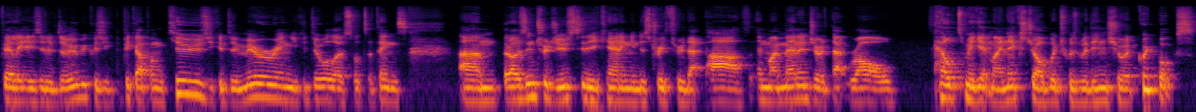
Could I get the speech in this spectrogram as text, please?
fairly easy to do because you could pick up on cues, you could do mirroring, you could do all those sorts of things. Um, but I was introduced to the accounting industry through that path, and my manager at that role helped me get my next job, which was with Intuit QuickBooks,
